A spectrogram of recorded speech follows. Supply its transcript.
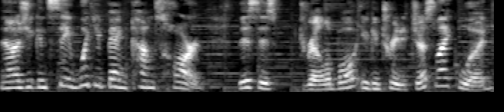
Now, as you can see, WoodUbend comes hard. This is drillable. You can treat it just like wood,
